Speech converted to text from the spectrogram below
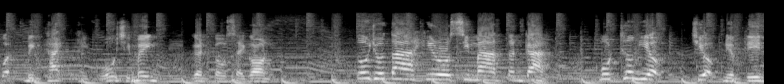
quận Bình Thạnh, thành phố Hồ Chí Minh, gần cầu Sài Gòn. Toyota Hiroshima Tân Cảng, một thương hiệu triệu niềm tin.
